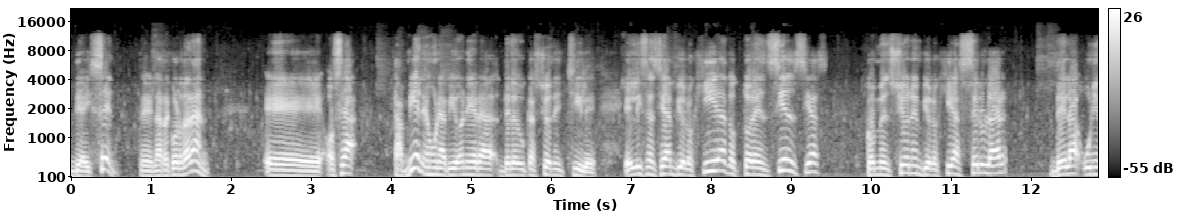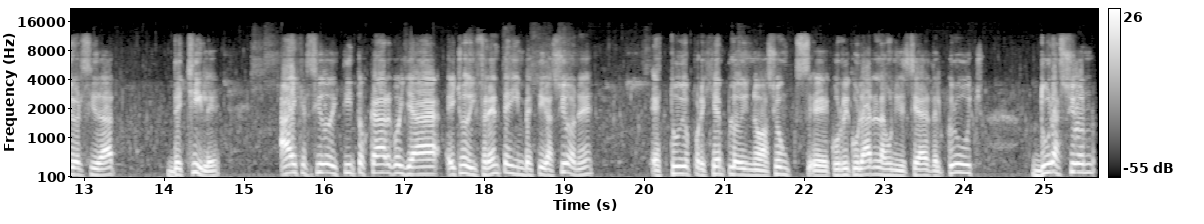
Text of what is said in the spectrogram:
de Aysén. Ustedes la recordarán. Eh, o sea, también es una pionera de la educación en Chile. Es licenciada en biología, doctora en ciencias, convención en biología celular de la Universidad de Chile. Ha ejercido distintos cargos y ha hecho diferentes investigaciones, estudios, por ejemplo, de innovación eh, curricular en las universidades del CRUCH, duración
